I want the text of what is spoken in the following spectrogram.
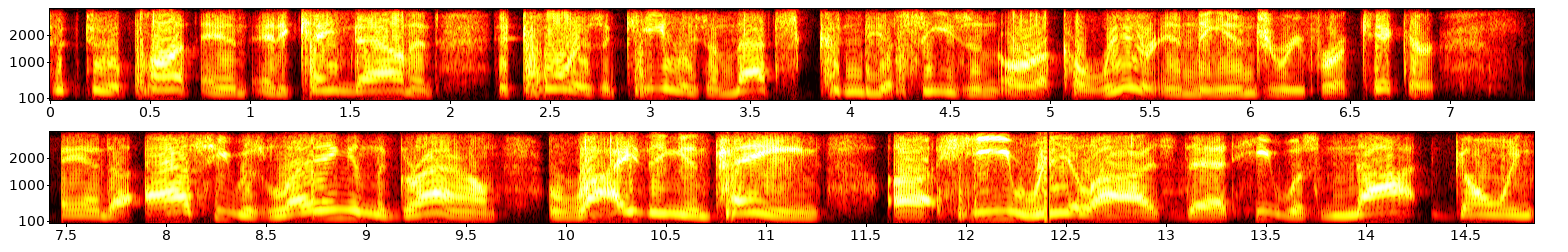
to, to a punt and and he came down and it tore his Achilles, and that couldn't be a season or a career-ending injury for a kicker. And uh, as he was laying in the ground, writhing in pain, uh, he realized that he was not going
